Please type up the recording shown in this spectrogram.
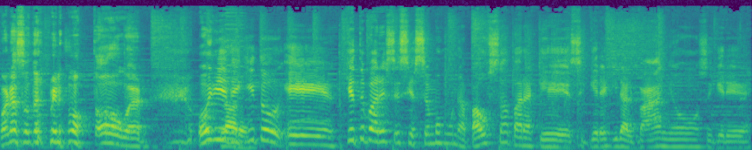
con eso terminamos todo, weón. Oye, Claro. Eh, ¿qué te parece si hacemos una pausa para que si quieres ir al baño, si quieres,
